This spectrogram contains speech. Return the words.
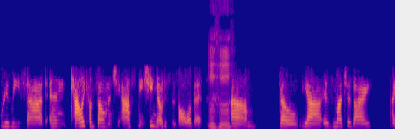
really sad. And Callie comes home and she asks me. She notices all of it. Mm-hmm. Um. So yeah, as much as I I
